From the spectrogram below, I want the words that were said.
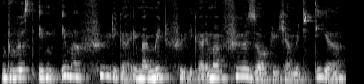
Und du wirst eben immer fühliger, immer mitfühliger, immer fürsorglicher mit dir.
